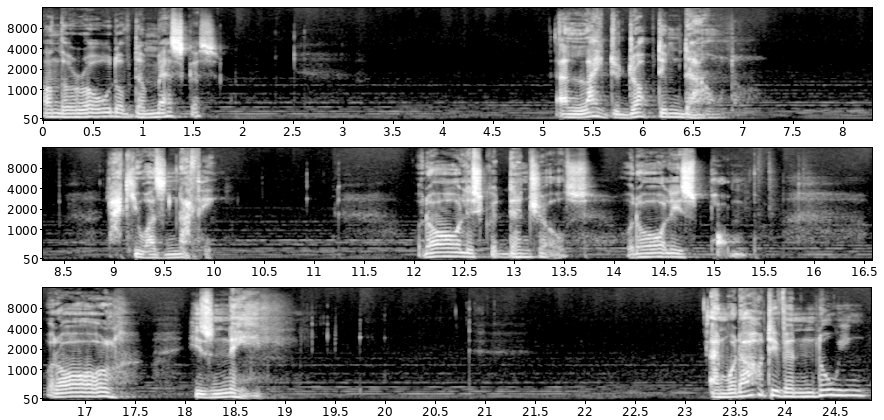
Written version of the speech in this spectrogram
on the road of Damascus, a light dropped him down like he was nothing. With all his credentials, with all his pomp, with all his name. And without even knowing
